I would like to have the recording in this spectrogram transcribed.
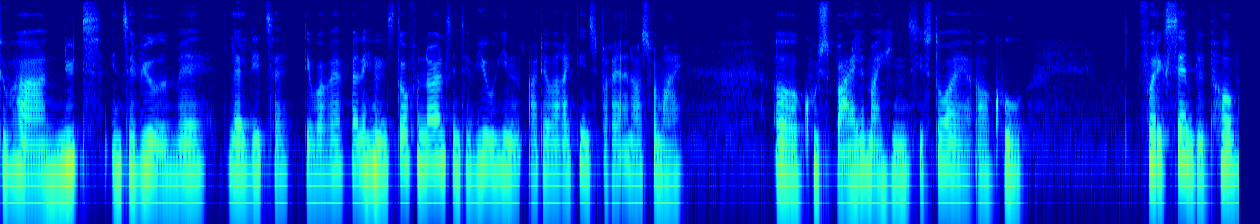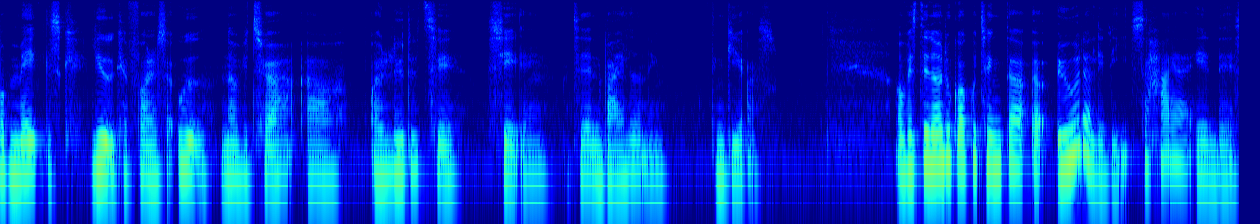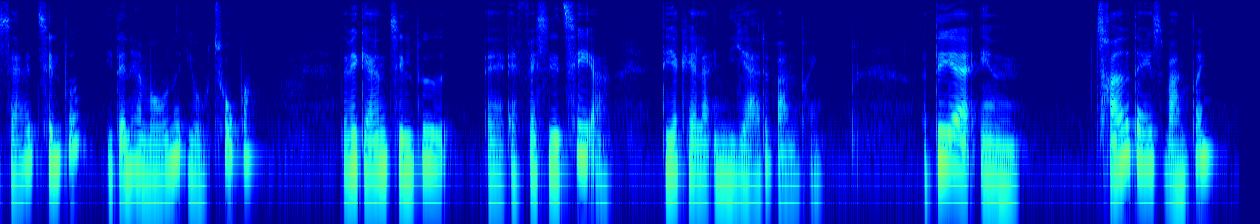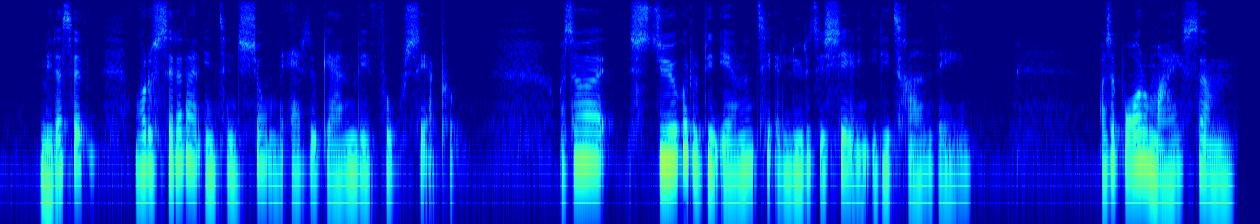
Du har nyt interviewet med Lalita. Det var i hvert fald en stor fornøjelse at interviewe hende, og det var rigtig inspirerende også for mig at kunne spejle mig i hendes historie og kunne få et eksempel på, hvor magisk livet kan folde sig ud, når vi tør at, at lytte til sjælen og til den vejledning, den giver os. Og hvis det er noget, du godt kunne tænke dig at øve dig lidt i, så har jeg et øh, særligt tilbud i den her måned i oktober. Der vil jeg gerne tilbyde Øh, at facilitere det, jeg kalder en hjertevandring. Og det er en 30-dages vandring med dig selv, hvor du sætter dig en intention, hvad er det, du gerne vil fokusere på. Og så styrker du din evne til at lytte til sjælen i de 30 dage. Og så bruger du mig som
